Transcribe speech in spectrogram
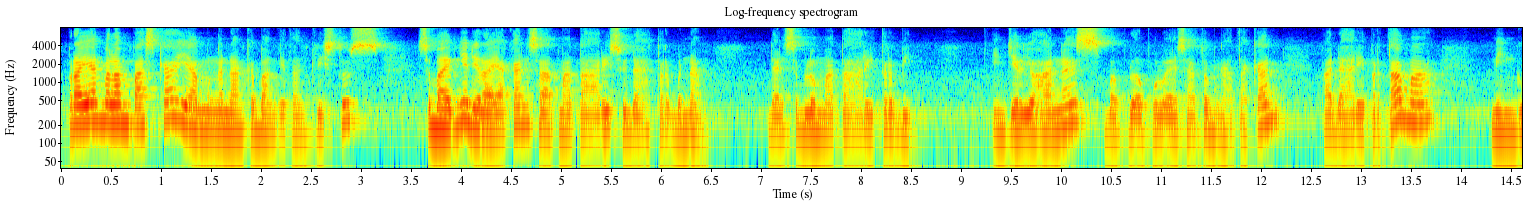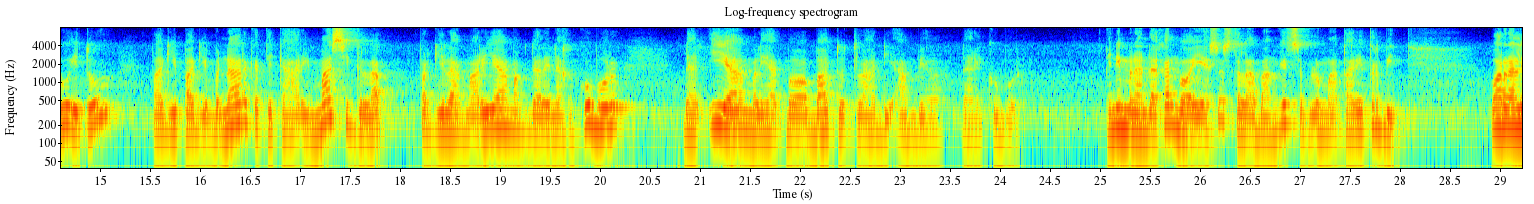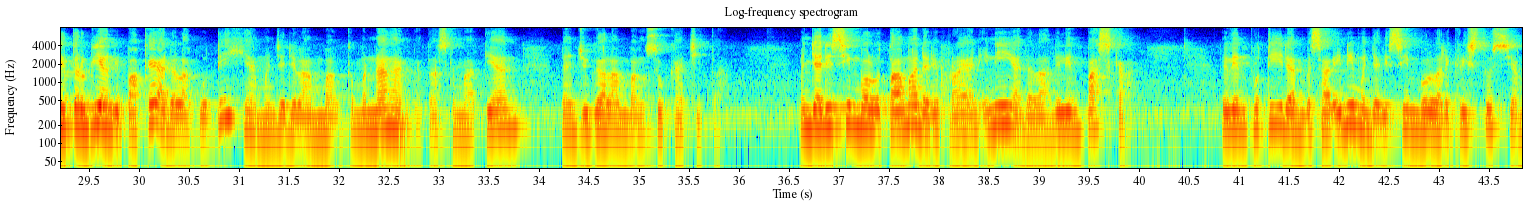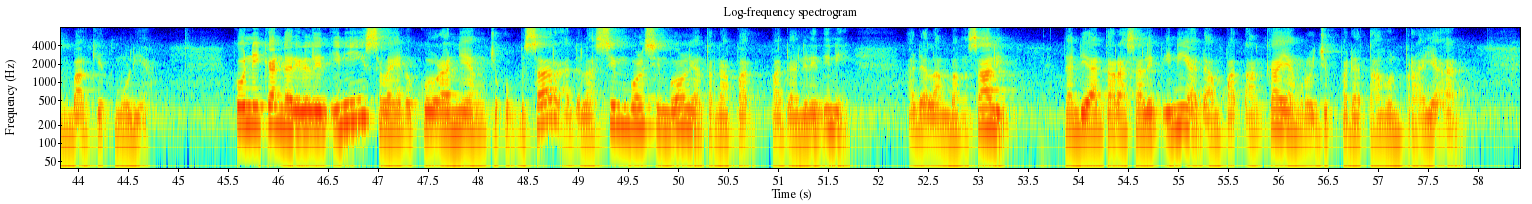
Perayaan malam Paskah yang mengenang kebangkitan Kristus sebaiknya dirayakan saat matahari sudah terbenam dan sebelum matahari terbit. Injil Yohanes bab 20 ayat 1 mengatakan, pada hari pertama minggu itu pagi-pagi benar ketika hari masih gelap, pergilah Maria Magdalena ke kubur dan ia melihat bahwa batu telah diambil dari kubur. Ini menandakan bahwa Yesus telah bangkit sebelum matahari terbit. Warna liturgi yang dipakai adalah putih yang menjadi lambang kemenangan atas kematian dan juga lambang sukacita. Menjadi simbol utama dari perayaan ini adalah lilin Paskah. Lilin putih dan besar ini menjadi simbol dari Kristus yang bangkit mulia. Keunikan dari lilin ini selain ukurannya yang cukup besar adalah simbol-simbol yang terdapat pada lilin ini. Ada lambang salib, dan di antara salib ini ada empat angka yang merujuk pada tahun perayaan.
